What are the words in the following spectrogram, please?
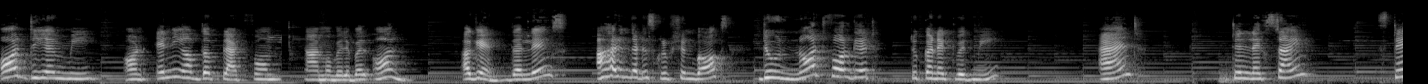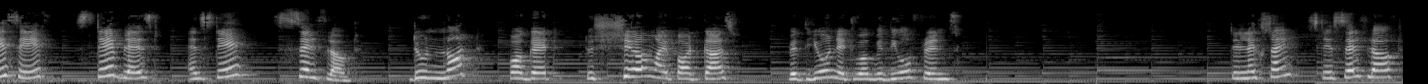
or DM me on any of the platform I'm available on. Again, the links are in the description box. Do not forget to connect with me. And till next time, stay safe, stay blessed, and stay self loved. Do not forget to share my podcast with your network, with your friends. Till next time, stay self loved.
